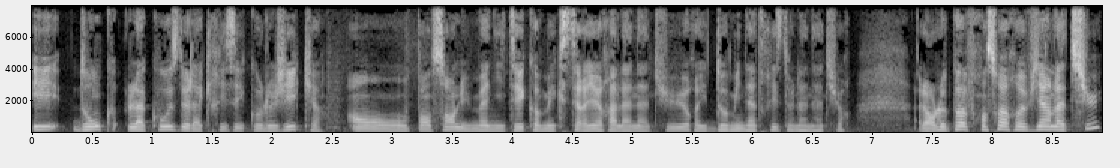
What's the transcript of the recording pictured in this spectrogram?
et donc la cause de la crise écologique en pensant l'humanité comme extérieure à la nature et dominatrice de la nature. Alors le pape François revient là-dessus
